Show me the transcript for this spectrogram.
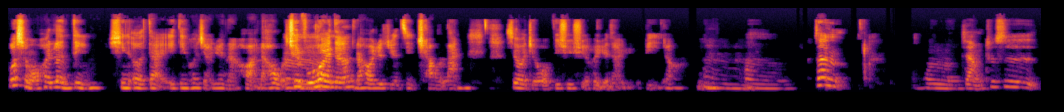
为什么会认定新二代一定会讲越南话，然后我却不会呢？嗯、然后我就觉得自己超烂，所以我觉得我必须学会越南语的必要。嗯嗯，但嗯讲就是，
